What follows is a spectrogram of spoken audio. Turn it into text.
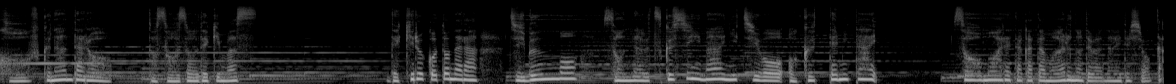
幸福なんだろうと想像できます。できることなら自分もそんな美しい毎日を送ってみたい。そう思われた方もあるのではないでしょうか。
